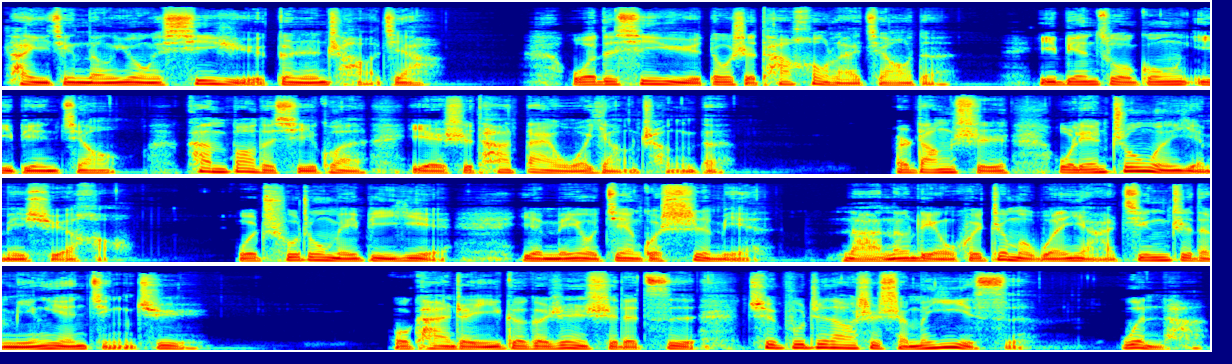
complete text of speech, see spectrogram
她已经能用西语跟人吵架。我的西语都是她后来教的，一边做工一边教。看报的习惯也是他带我养成的。而当时我连中文也没学好，我初中没毕业，也没有见过世面，哪能领会这么文雅精致的名言警句？我看着一个个认识的字，却不知道是什么意思，问他。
